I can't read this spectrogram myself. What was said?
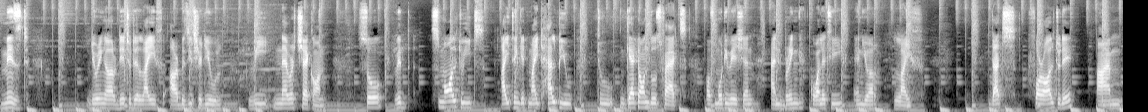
missed during our day to day life, our busy schedule, we never check on. So, with small tweets, I think it might help you to get on those facts of motivation and bring quality in your life. That's for all today. I'm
